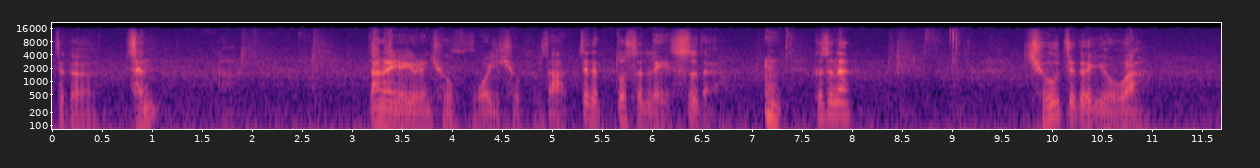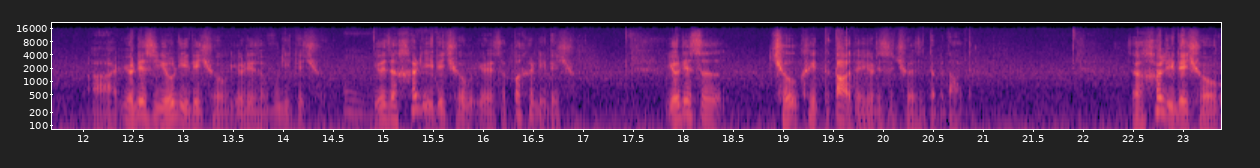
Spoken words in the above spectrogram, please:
这个神，啊，当然也有人求佛，也求菩萨，这个都是类似的。可是呢，求这个有啊，啊，有的是有理的求，有的是无理的求，有的是合理的求，有的是不合理的求，有的是求可以得到的，有的是求是得不到的。这合理的求，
